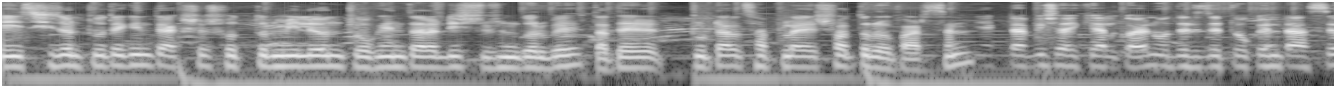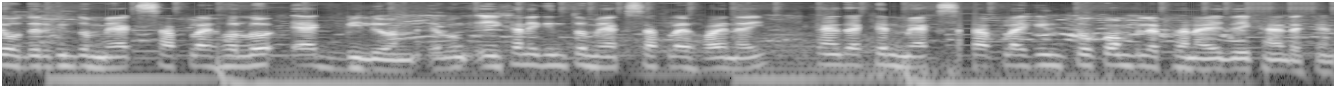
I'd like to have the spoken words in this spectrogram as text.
এই সিজন টুতে কিন্তু একশো সত্তর মিলিয়ন টোকেন তারা ডিস্ট্রিবিউশন করবে। তাদের টোটাল সাপ্লাই সতেরো পার্সেন্ট একটা বিষয় খেয়াল করেন, ওদের যে টোকেনটা আছে, ওদের কিন্তু ম্যাক্স সাপ্লাই হলো এক বিলিয়ন এবং এইখানে কিন্তু ম্যাক্স সাপ্লাই হয় নাই। এখানে দেখেন ম্যাক্স সাপ্লাই কিন্তু কমপ্লিট হয় নাই। যে এখানে দেখেন,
